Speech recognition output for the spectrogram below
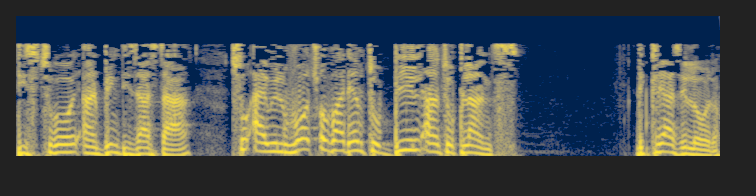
destroy, and bring disaster, so I will watch over them to build and to plant, declares the Lord.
